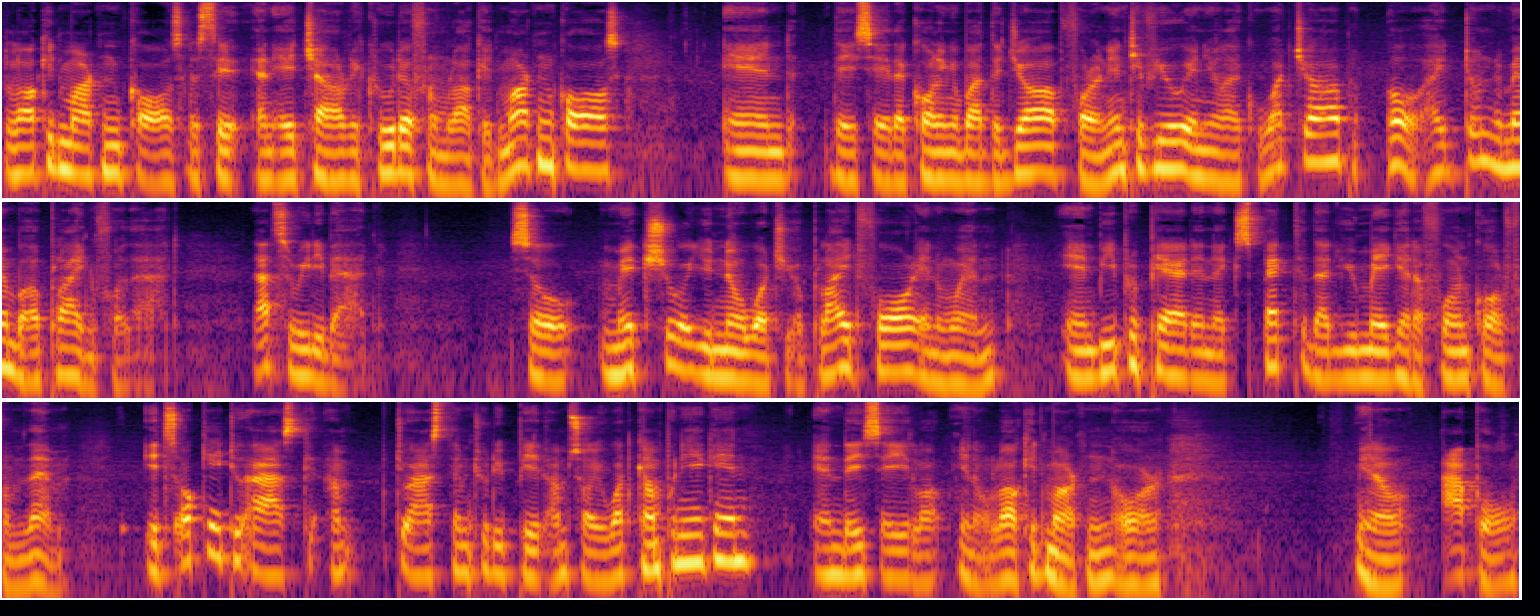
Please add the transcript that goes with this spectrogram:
Lockheed martin calls let's say an hr recruiter from lockheed martin calls and they say they're calling about the job for an interview and you're like what job? Oh i don't remember applying for that. That's really bad. So make sure you know what you applied for and when and be prepared and expect that you may get a phone call from them it's okay to ask um, to ask them to repeat i'm sorry what company again? And they say you know lockheed martin or you know apple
